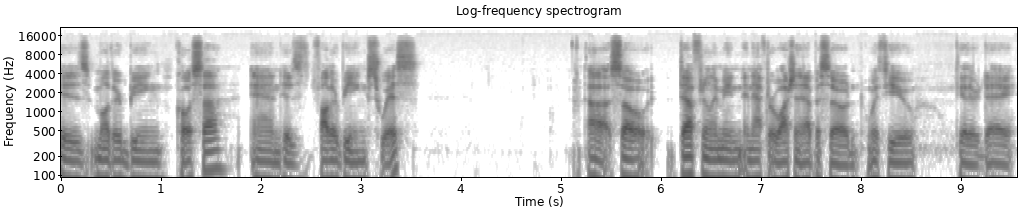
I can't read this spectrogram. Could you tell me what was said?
His mother being Xhosa and his father being Swiss. Uh, so definitely, I mean, and after watching that episode with you the other day,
